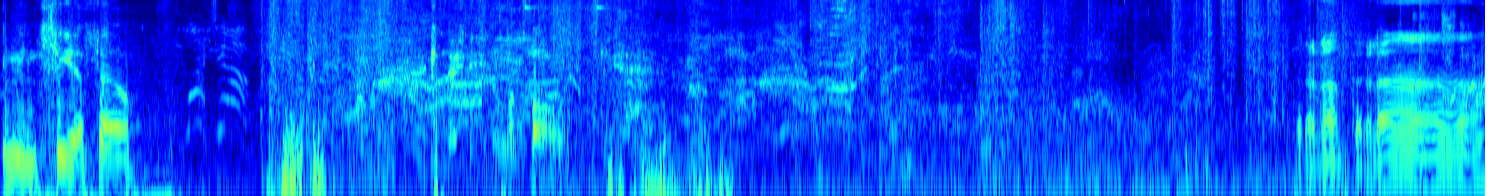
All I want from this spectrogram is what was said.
You mean CFL? Da-da-dun, da-da-dun.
